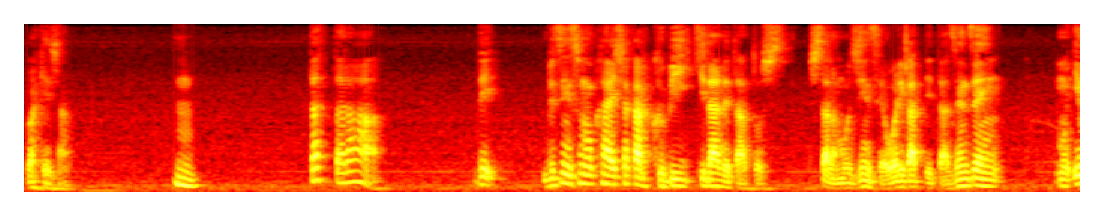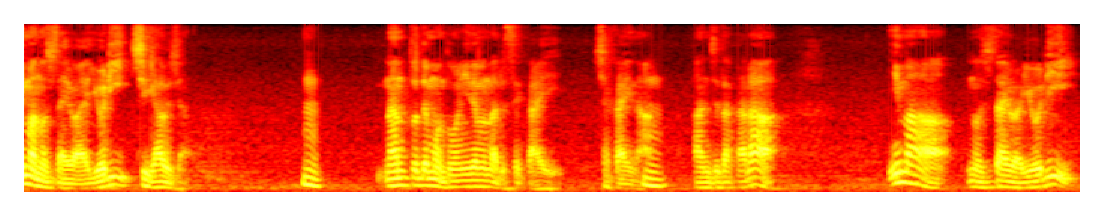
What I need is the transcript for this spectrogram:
わけじゃん。うん。だったら、で、別にその会社から首切られたとししたらもう人生終わりかって言ったら全然、もう今の時代はより違うじゃん。うん。なんとでもどうにでもなる世界、社会うなん感じだから、今の時代はより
